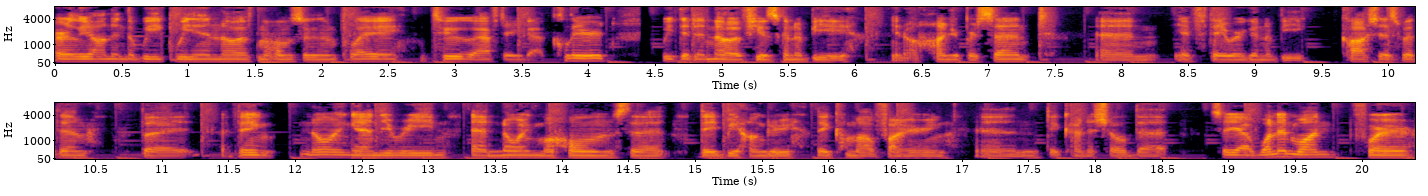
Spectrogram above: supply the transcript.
early on in the week, we didn't know if Mahomes was going to play. Two, after he got cleared, we didn't know if he was going to be, you know, 100% and if they were going to be cautious with him. But I think knowing Andy Reid and knowing Mahomes that they'd be hungry, they come out firing, and they kind of showed that. So yeah, one and one for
